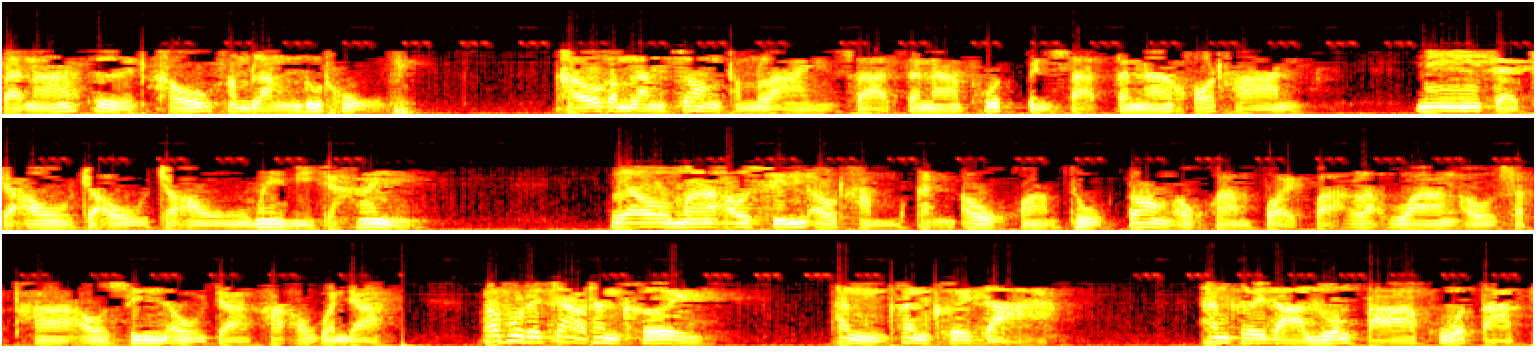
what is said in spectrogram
สนาอื่นเขากำลังดูถูก เขากำลังจ้องทำลาย ศาสนาพุทธเป็นศาสนาขอทาน มีแต่จะเอาจะเอาจะเอาไม่มีจะให้ เรามาเอาศีลเอาธรรมกันเอาความถูกต้องเอาความปล่อยปละละวาง เอาศรัทธาเอาศีลเอาจาคะเอาปัญญาพระพุทธเจ้าท่านเคย ท่านท่านเคยด่า ท่านเคยด่าหลวงตาหัวตาแ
